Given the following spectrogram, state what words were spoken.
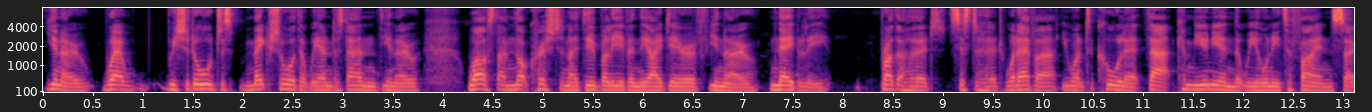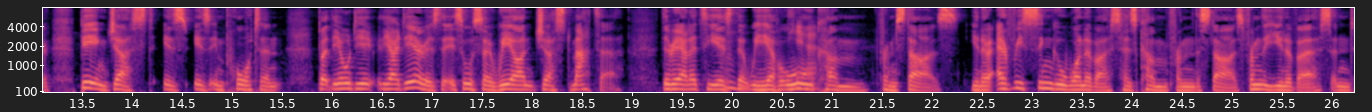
you know where we should all just make sure that we understand you know whilst i'm not christian i do believe in the idea of you know neighborly brotherhood sisterhood whatever you want to call it that communion that we all need to find so being just is is important but the idea the idea is that it's also we aren't just matter the reality is that we have all Yeah. come from stars. You know, every single one of us has come from the stars, from the universe. And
